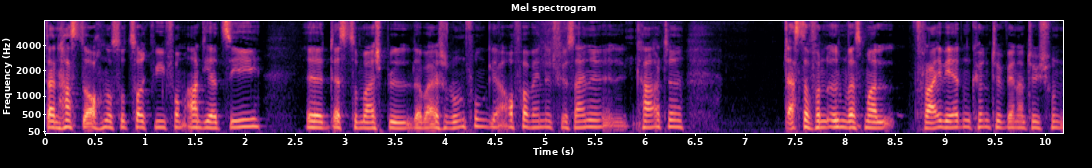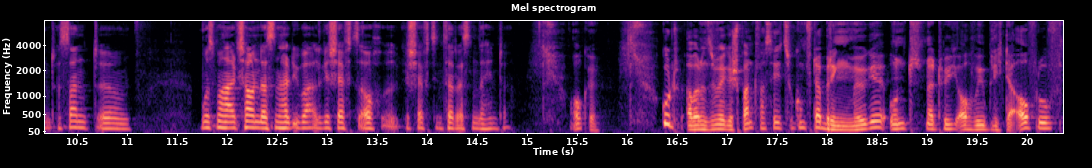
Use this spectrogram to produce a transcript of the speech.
Dann hast du auch noch so Zeug wie vom ADAC, äh, das zum Beispiel der Bayerische Rundfunk ja auch verwendet für seine Karte. Dass davon irgendwas mal frei werden könnte, wäre natürlich schon interessant. Ähm, muss man halt schauen, das sind halt überall Geschäfts auch äh, Geschäftsinteressen dahinter. Okay. Gut, aber dann sind wir gespannt, was die Zukunft da bringen möge und natürlich auch wie üblich der Aufruf.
